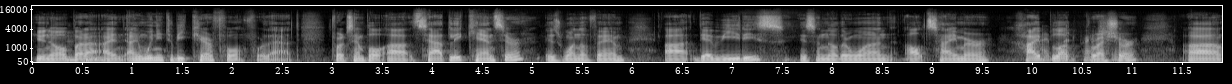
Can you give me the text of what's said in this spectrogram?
You know, mm-hmm. but I, and we need to be careful for that. For example, uh, sadly, cancer is one of them. Uh, diabetes is another one. Alzheimer, high, high blood, blood, pressure. pressure. Uh,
